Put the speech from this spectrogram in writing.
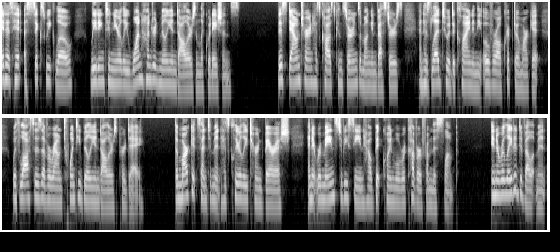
It has hit a six week low, leading to nearly $100 million in liquidations. This downturn has caused concerns among investors and has led to a decline in the overall crypto market, with losses of around $20 billion per day. The market sentiment has clearly turned bearish, and it remains to be seen how Bitcoin will recover from this slump. In a related development,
